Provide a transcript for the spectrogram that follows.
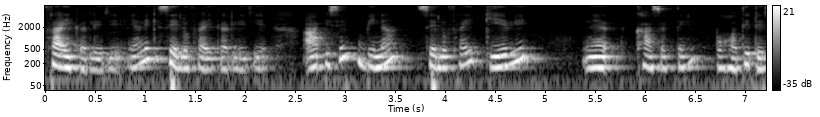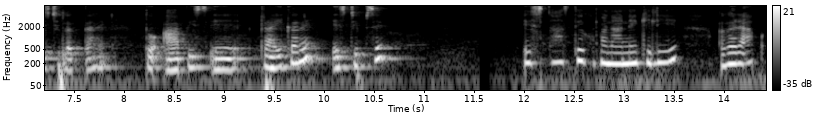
फ्राई कर लीजिए, यानी कि सेलो फ्राई कर लीजिए। आप इसे बिना सेलो फ्राई किए भी खा सकते हैं, बहुत ही टेस्टी लगता है। तो आप इस ट्राई करें इस टिप से। इस नाश्ते को बनाने के लिए अगर आप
